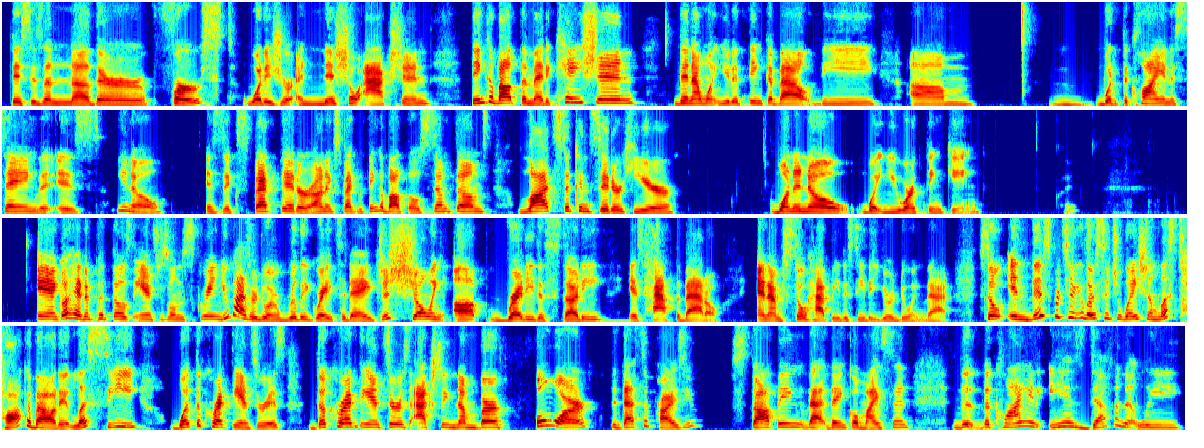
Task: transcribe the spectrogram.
This is another first. What is your initial action? Think about the medication. Then I want you to think about the um, what the client is saying that is you know, is expected or unexpected. Think about those symptoms. Lots to consider here. Want to know what you are thinking. Okay. And go ahead and put those answers on the screen. You guys are doing really great today. Just showing up ready to study is half the battle. And I'm so happy to see that you're doing that. So, in this particular situation, let's talk about it. Let's see what the correct answer is. The correct answer is actually number four. Did that surprise you? Stopping that vancomycin, the, the client is definitely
